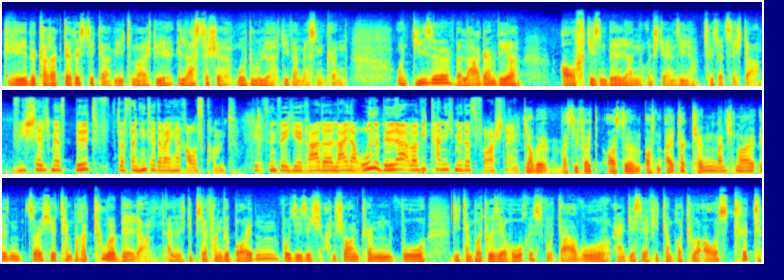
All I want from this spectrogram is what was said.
Gewebecharakteristika, wie zum Beispiel elastische Module, die wir messen können. Und diese belagern wir auf diesen Bildern und stellen sie zusätzlich dar. Wie stelle ich mir das Bild, das dann hinter dabei herauskommt? Jetzt sind wir hier gerade leider ohne Bilder, aber wie kann ich mir das vorstellen? Ich glaube, was Sie vielleicht aus dem, aus dem Alltag kennen, manchmal sind solche Temperaturbilder. Also es gibt es ja von Gebäuden, wo Sie sich anschauen können, wo die Temperatur sehr hoch ist, wo, da wo eigentlich sehr viel Temperatur austritt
